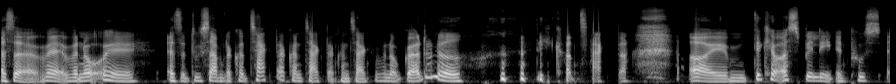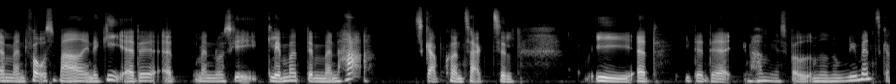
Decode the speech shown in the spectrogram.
altså, hvad, hvornår... Øh, altså du samler kontakter, kontakter, kontakter. Hvornår gør du noget? de kontakter. Og øhm, det kan jo også spille en et pus, at man får så meget energi af det, at man måske glemmer dem, man har skabt kontakt til, i at i den der, jamen, jeg skal bare ud og møde nogle nye mennesker.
